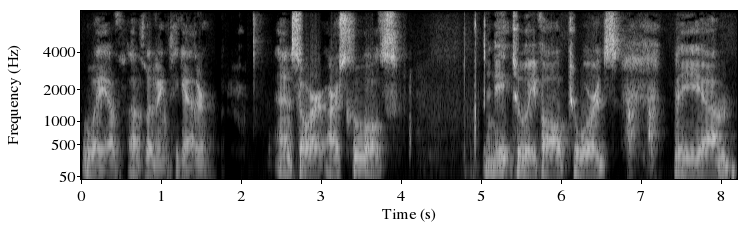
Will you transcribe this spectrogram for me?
way of of living together, and so our, our schools need to evolve towards the um,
